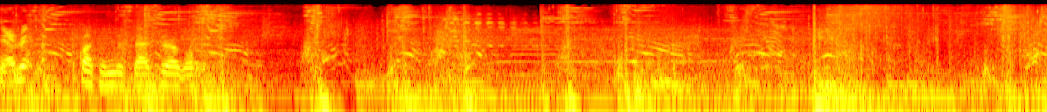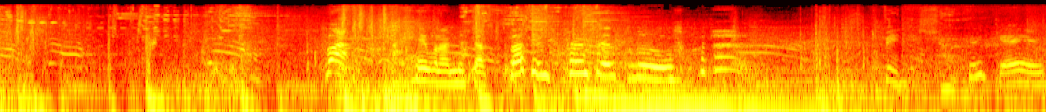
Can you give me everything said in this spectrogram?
Damn it! Fucking missed that juggle. Fuck! I hate when I miss that fucking princess move. Finish her. Good game.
